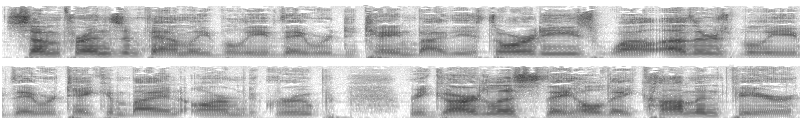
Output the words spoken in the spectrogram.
Some friends and family believe they were detained by the authorities, while others believe they were taken by an armed group. Regardless, they hold a common fear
